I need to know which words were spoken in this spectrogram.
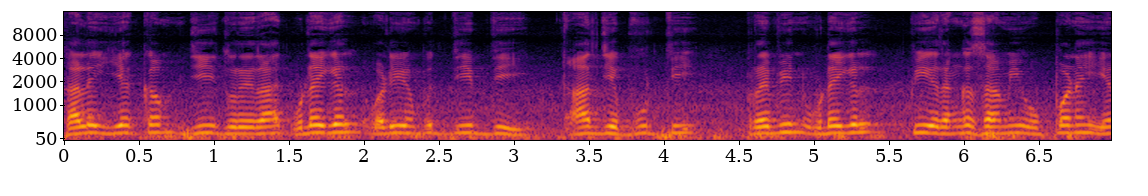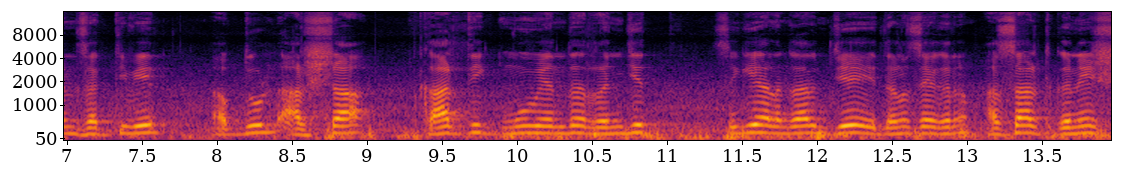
கலை இயக்கம் ஜி. துரைராஜ் உடைகள் வடிவமைப்பு தீப்தி ஆர்ஜே பூர்த்தி பிரவீன் உடைகள் பி. ரங்கசாமி ஒப்பனை என். சக்திவேல் அப்துல் அர்ஷா கார்த்திக் மூவேந்தர் ரஞ்சித் சிகி அலங்காரம் J. Dhanasekaran assault Ganesh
